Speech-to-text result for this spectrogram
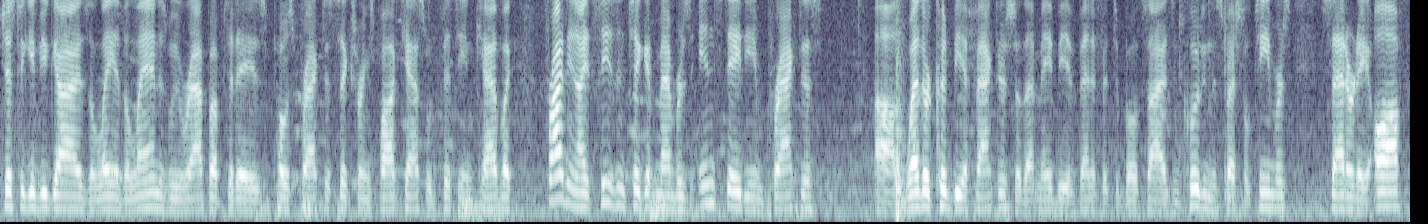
Just to give you guys a lay of the land as we wrap up today's post practice Six Rings podcast with Fitzy and Kadlick. Friday night, season ticket members in stadium practice. Uh, weather could be a factor, so that may be of benefit to both sides, including the special teamers. Saturday off.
